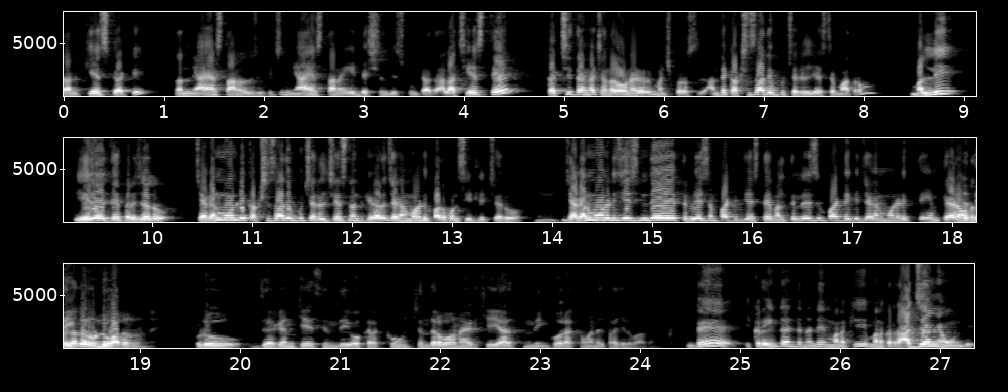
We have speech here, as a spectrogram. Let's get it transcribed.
దాన్ని కేసు కట్టి దాన్ని న్యాయస్థానాల్లో చూపించి న్యాయస్థానం ఏ డెసిషన్ తీసుకుంటుంది. అలా చేస్తే ఖచ్చితంగా చంద్రబాబు నాయుడు గారికి మంచి పేరు వస్తుంది. అంతే కక్ష సాధింపు చర్యలు చేస్తే మాత్రం మళ్ళీ ఏదైతే ప్రజలు జగన్మోహన్ రెడ్డి కక్ష సాధింపు చర్యలు చేసినందుకే కదా జగన్మోహన్ రెడ్డి పదకొండు సీట్లు ఇచ్చారు. జగన్మోహన్ రెడ్డి చేసిందే తెలుగుదేశం పార్టీ చేస్తే మళ్ళీ తెలుగుదేశం పార్టీకి జగన్మోహన్ రెడ్డికి ఏం తేడా దీంట్లో? రెండు వాదనలు ఉన్నాయి. ఇప్పుడు జగన్ చేసింది ఒక రకం చంద్రబాబు నాయుడు చేయాల్సింది ఇంకో రకం అనేది ప్రజల వాదన. అంటే ఇక్కడ ఏంటంటేనండి మనకి మనకు రాజ్యాంగం ఉంది.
